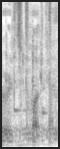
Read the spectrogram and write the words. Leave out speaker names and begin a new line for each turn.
Records Podcast.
